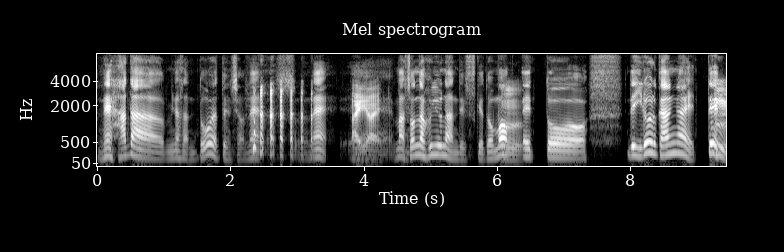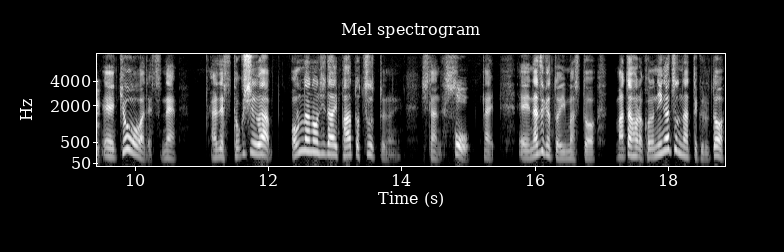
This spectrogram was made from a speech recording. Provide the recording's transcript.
ね肌皆さんどうやってるんでしょうね。そうね。はいはい。えーまあそんな冬なんですけども、うん。えっとでいろいろ考えて、うん。えー今日はですねあれです特集は「女の時代パート2」というのにしたんです。ほはい。えーなぜかと言いますとまたほらこの2月になってくると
